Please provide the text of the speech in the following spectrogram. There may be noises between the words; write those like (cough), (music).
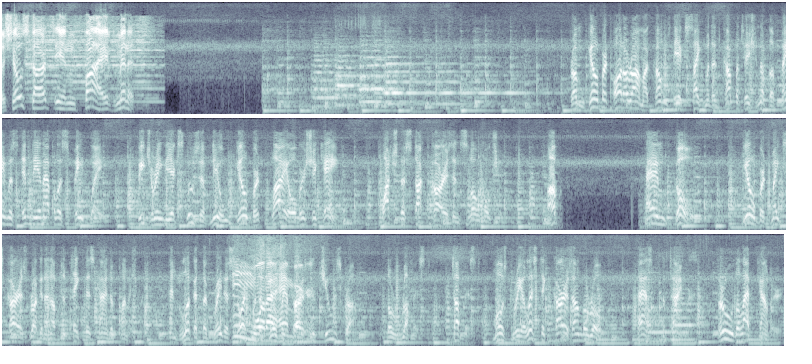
The show starts in five minutes. From Gilbert Autorama comes the excitement and competition of the famous Indianapolis Speedway, featuring the exclusive new Gilbert Flyover Chicane. Watch the stock cars in slow motion. Up and go. Gilbert makes cars rugged enough to take this kind of punishment. And look at the great assortment Mm, what of cars to choose from. The roughest, toughest, most realistic cars on the road. Past the timer, through the lap counter.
